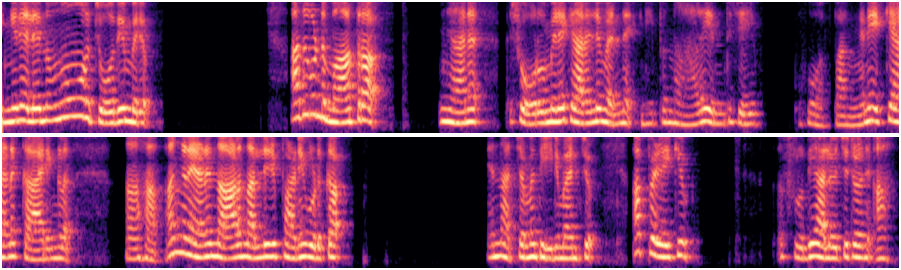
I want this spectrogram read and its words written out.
ഇങ്ങനെയല്ലേ? നൂറ് ചോദ്യം വരും. അതുകൊണ്ട് മാത്രം ഞാൻ ഷോറൂമിലേക്കാണെങ്കിലും വരുന്നത് ഇനിയിപ്പം നാളെ എന്ത് ചെയ്യും? ഓ അപ്പം അങ്ങനെയൊക്കെയാണ് കാര്യങ്ങൾ ആഹാ അങ്ങനെയാണെങ്കിൽ നാളെ നല്ലൊരു പണി കൊടുക്കാം എന്ന് അച്ചമ്മ തീരുമാനിച്ചു. അപ്പോഴേക്കും ശ്രുതി ആലോചിച്ചിട്ട് പറഞ്ഞു ആ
